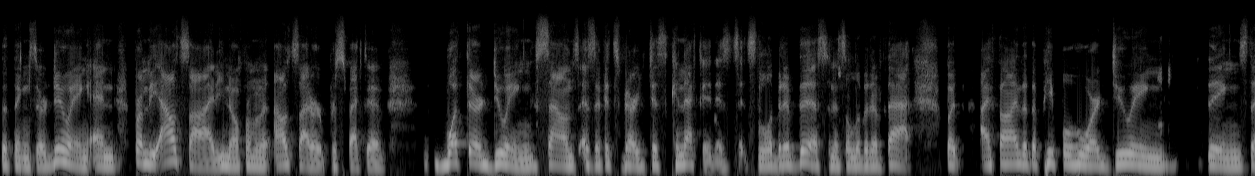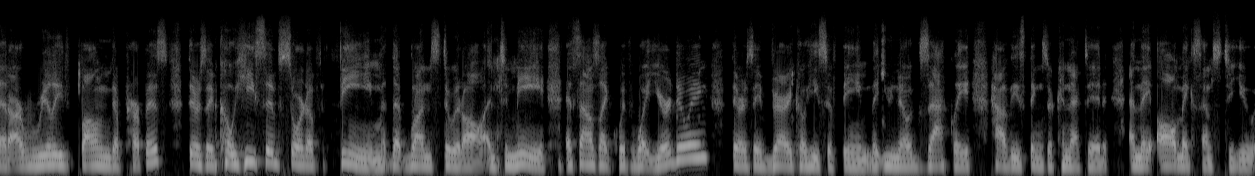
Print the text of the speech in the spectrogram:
the things they're doing. And from the outside, you know, from an outsider perspective, what they're doing sounds as if it's very disconnected. It's, it's a little bit of this and it's a little bit of that. But I find that the people who are doing things that are really following their purpose, there's a cohesive sort of theme that runs through it all. And to me, it sounds like with what you're doing, there's a very cohesive theme that you know exactly how these things are connected and they all make sense to you.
